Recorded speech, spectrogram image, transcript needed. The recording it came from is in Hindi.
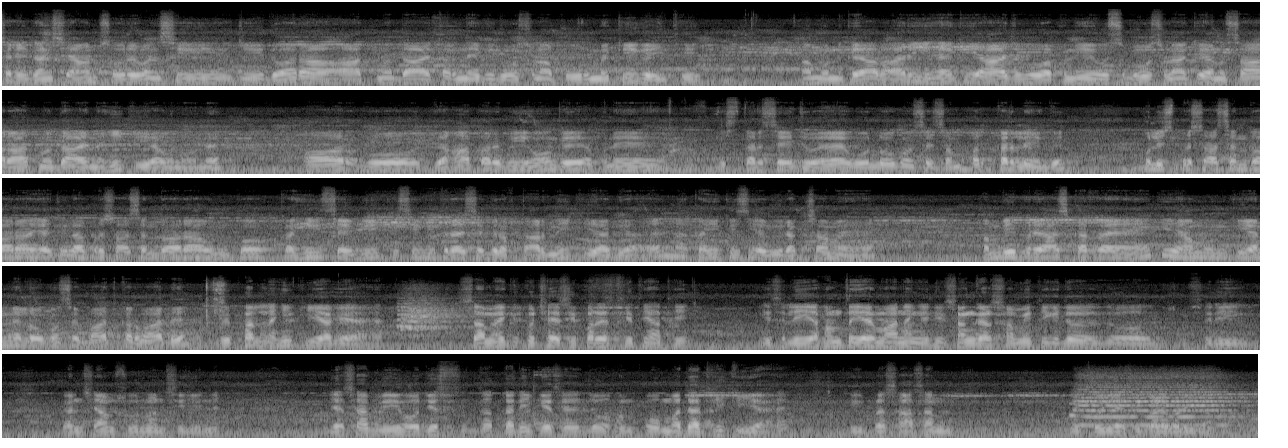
श्री घनश्याम सूर्यवंशी जी द्वारा आत्मदाह करने की घोषणा पूर्व में की गई थी। हम उनके आभारी हैं कि आज वो अपनी उस घोषणा के अनुसार आत्मदाह नहीं किया उन्होंने, और वो जहाँ पर भी होंगे, अपने स्तर से जो है वो लोगों से संपर्क कर लेंगे। पुलिस प्रशासन द्वारा या जिला प्रशासन द्वारा उनको कहीं से भी किसी भी तरह से गिरफ़्तार नहीं किया गया है, ना कहीं किसी अभिरक्षा में है। हम भी प्रयास कर रहे हैं कि हम उनकी अन्य लोगों से बात करवा दें। विफल नहीं किया गया है। समय की कुछ ऐसी परिस्थितियाँ थी, इसलिए हम तो यह मानेंगे कि संघर्ष समिति के जो जो श्री घनश्याम सूर्यवंशी जी ने जैसा भी हो, जिस तरीके से जो हमको मदद ही किया है कि प्रशासन में कोई ऐसी गड़बड़ी ना हो।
